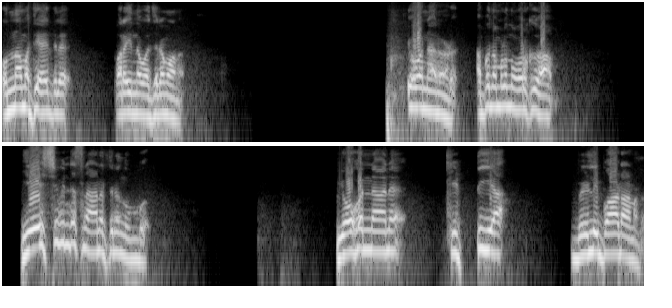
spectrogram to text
ഒന്നാം അധ്യായത്തിൽ പറയുന്ന വചനമാണ്. യോഹന്നാനോട് അപ്പൊ നമ്മളൊന്ന് ഓർക്കുക. യേശുവിന്റെ സ്നാനത്തിന് മുമ്പ് യോഹന്നാന് കിട്ടിയ വെളിപാടാണത്.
